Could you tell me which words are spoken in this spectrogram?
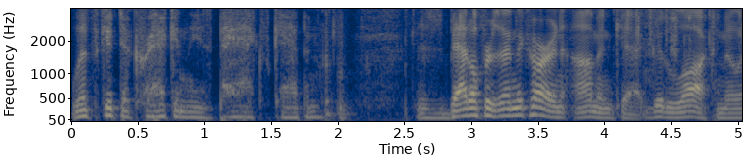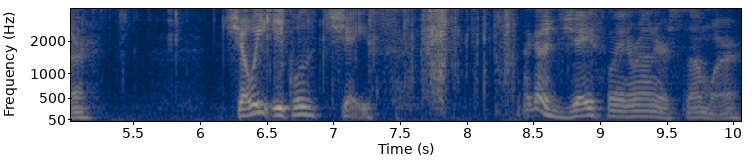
let's get to cracking these packs, Captain. This is Battle for Zendikar and Amonkhet. Good luck, Miller. Joey equals Jace. I got a Jace laying around here somewhere.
